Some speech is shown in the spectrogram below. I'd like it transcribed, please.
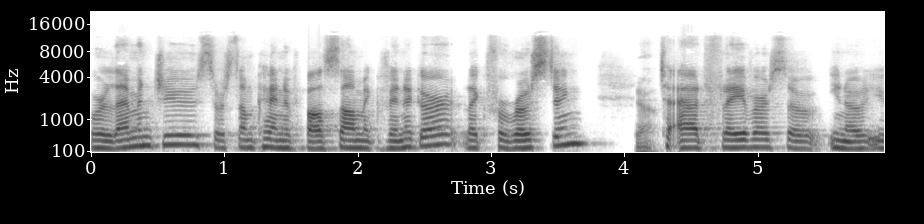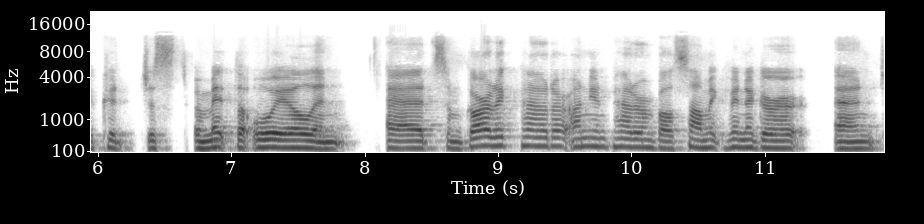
or lemon juice or some kind of balsamic vinegar, like for roasting yeah. to add flavor. So, you know, you could just omit the oil and add some garlic powder, onion powder, and balsamic vinegar and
